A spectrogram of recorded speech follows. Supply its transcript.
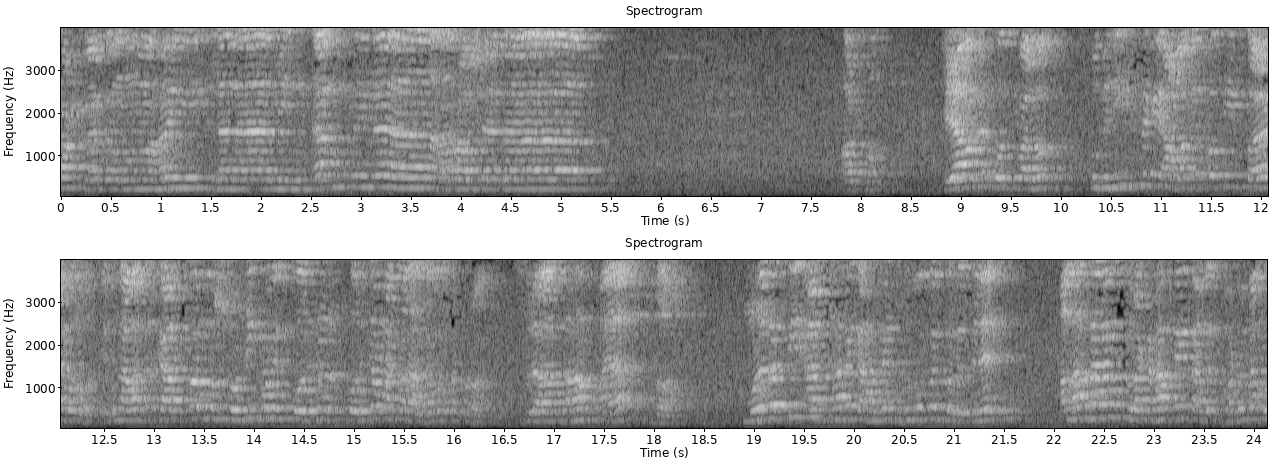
رحمة وهيئ لنا من أمرنا رشدا অর্থ হে আমাদের প্রতিপালক তুমি নিজ থেকে আমাদের প্রতি দয়া করো এবং আমাদের কাজকর্ম সঠিকভাবে পরিচালনা করার ব্যবস্থা করো সূরা আল-কাহফ আয়াত 10 মুনাজাতি আসহাবে কাহফের যুবকগণ করেছিলেন আল্লাহ তাআলা সূরা কাহফে তাদের ঘটনা ও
